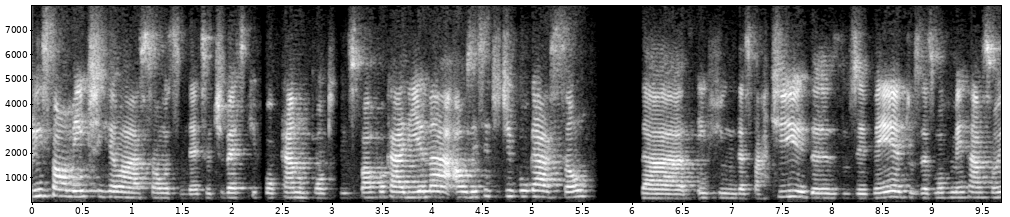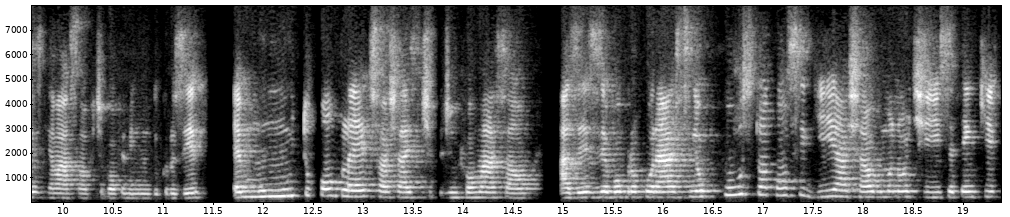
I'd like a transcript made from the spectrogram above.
principalmente em relação, assim, né, se eu tivesse que focar num ponto principal, focaria na ausência de divulgação da, enfim, das partidas, dos eventos, das movimentações em relação ao futebol feminino do Cruzeiro. É muito complexo achar esse tipo de informação. Às vezes eu vou procurar, assim, eu custo a conseguir achar alguma notícia, tem que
